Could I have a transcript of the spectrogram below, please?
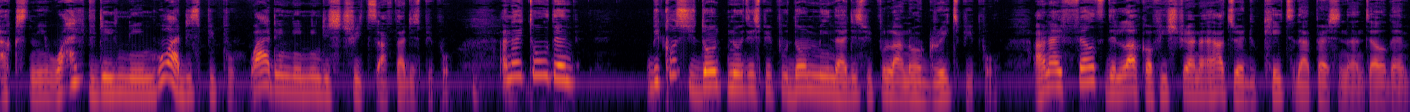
asked me, why do they name, who are these people? Why are they naming the streets after these people? And I told them, because you don't know these people, don't mean that these people are not great people. And I felt the lack of history, and I had to educate that person and tell them,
